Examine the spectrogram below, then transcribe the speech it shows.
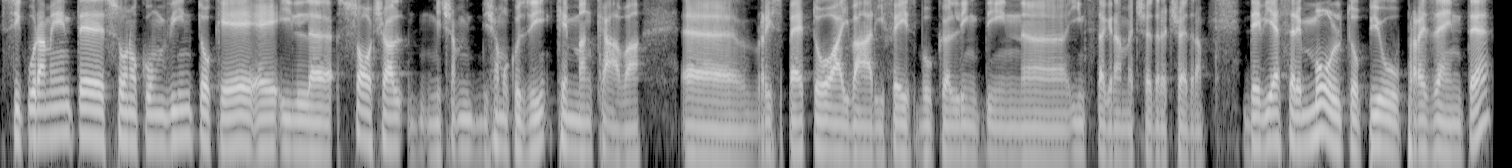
sicuramente sono convinto che è il social, diciamo, diciamo così, che mancava eh, rispetto ai vari Facebook, LinkedIn, eh, Instagram, eccetera, eccetera. Devi essere molto più presente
